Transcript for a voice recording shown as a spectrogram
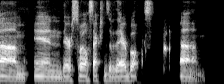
um, in their soil sections of their books. Um,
